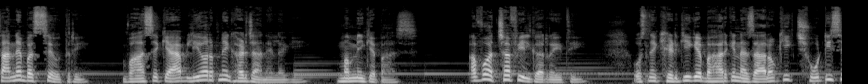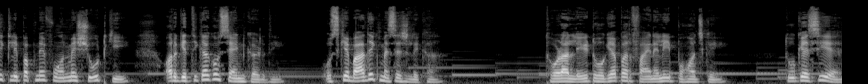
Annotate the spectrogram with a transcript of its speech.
सान्या बस से उतरी। वहाँ से कैब ली और अपने घर जाने लगी, मम्मी के पास। अब वो अच्छा फील कर रही थी। उसने खिड़की के बाहर के नजारों की एक छोटी सी क्लिप अपने फ़ोन में शूट की और गीतिका को सेंड कर दी। उसके बाद एक मैसेज लिखा। थोड़ा लेट हो गया पर फाइनली पहुँच गई। तू कैसी है?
